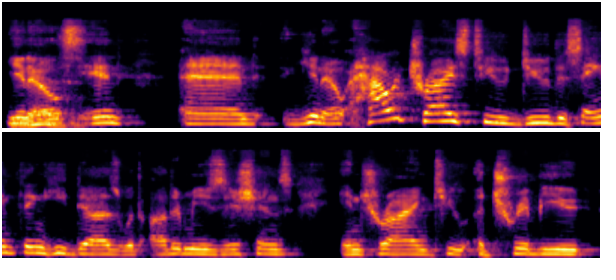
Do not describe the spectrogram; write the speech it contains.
you he know and and you know howard tries to do the same thing he does with other musicians in trying to attribute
